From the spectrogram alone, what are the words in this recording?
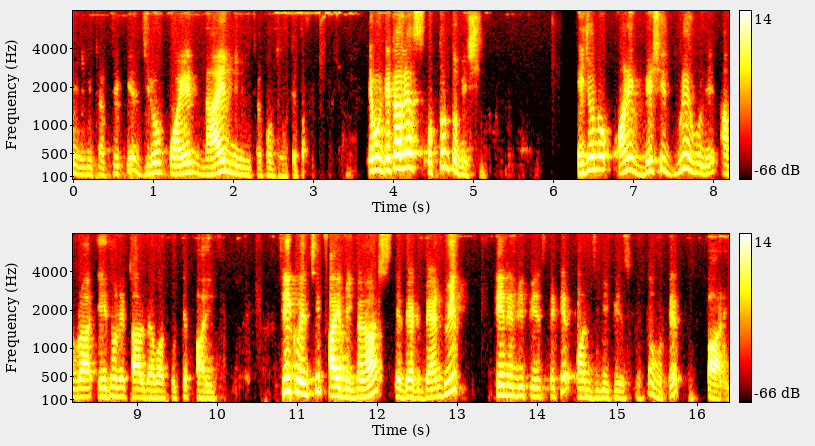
মিলিমিটার থেকে জিরো পয়েন্ট নাইন মিলিমিটার পর্যন্ত হতে পারে। এবং ডেটা লেস অত্যন্ত বেশি। এই জন্য অনেক বেশি দূরে হলে আমরা এই ধরনের তার ব্যবহার করতে পারি ফ্রিকোয়েন্সি ফাইভ মেগাহার্স এর ব্যান্ডউইথ টেন এমবিপিএস থেকে ওয়ান জিবিপিএস পর্যন্ত হতে পারে।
